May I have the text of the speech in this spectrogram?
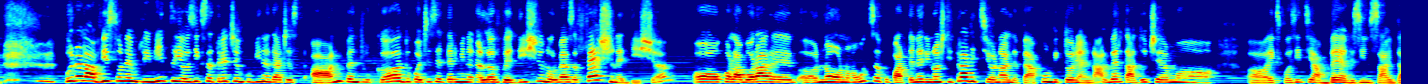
Până la visul neîmplinit, eu zic să trecem cu bine de acest an, pentru că după ce se termină Love Edition, urmează Fashion Edition, o colaborare uh, nouă-nouță cu partenerii noștri tradiționali de pe acum, Victoria în Albert. Aducem uh, uh, expoziția Bags Inside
